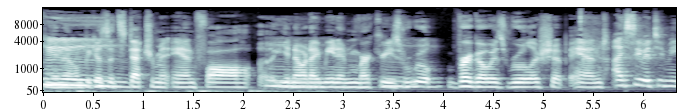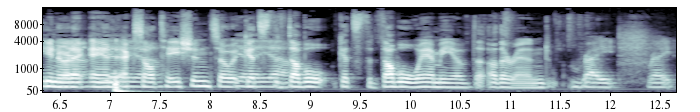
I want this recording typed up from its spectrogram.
You know, because it's detriment and fall. uh, You know what I mean? And Mercury's rule, Virgo is rulership and I see what you mean. you know, yeah, and yeah, yeah. exaltation. So it Yeah, gets yeah. the double gets the double whammy of the other end. Right, right.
